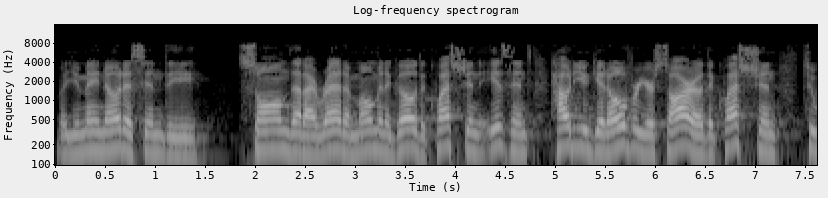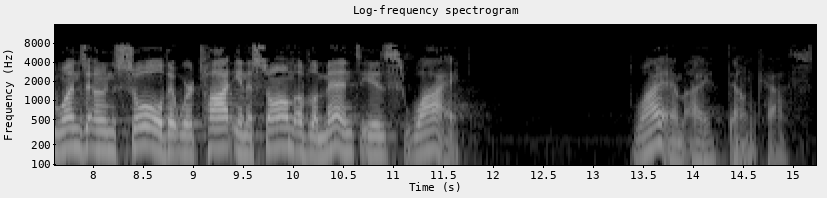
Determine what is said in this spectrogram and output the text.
But you may notice in the psalm that I read a moment ago, the question isn't how do you get over your sorrow? The question to one's own soul that we're taught in a psalm of lament is why? Why am I downcast?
